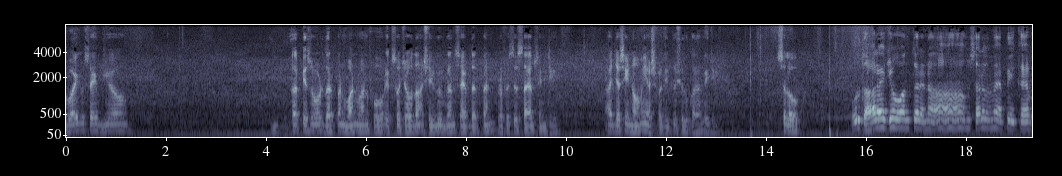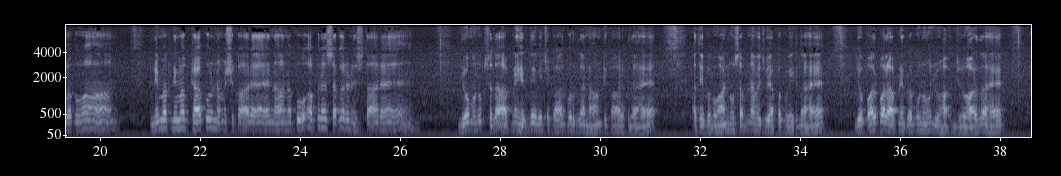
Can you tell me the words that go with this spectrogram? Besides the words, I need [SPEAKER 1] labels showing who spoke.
[SPEAKER 1] Waheguru Sahib JIO. Episode Darpan 114 114 Shri Guru Granth Sahib Darpan, professor Sahib Singh ji. ਅੱਜ ਅਸੀਂ ਨੌਵੀਂ ਅਸ਼ਟਪਦੀ ਤੋਂ ਸ਼ੁਰੂ ਕਰਾਂਗੇ ਜੀ। ਸ਼ਲੋਕ, ਉਰਧਾਰੈ ਜੋ ਅੰਤਰ ਨਾਮ, ਸਰਵ ਮੈਂ ਪੀਖੈ ਭਗਵਾਨ। ਨਿਮਕ ਨਿਮਕ ਠਾਕੁਰ ਨਮਸਕਾਰੈ ਨਾਨਕੋ ਅਪਰ ਸਗਰ ਨਿਸਤਾਰੈ ਜੋ ਮਨੁੱਖ ਸਦਾ ਆਪਣੇ ਹਿਰਦੇ ਵਿੱਚ ਅਕਾਲ ਪੁਰਖ ਦਾ ਨਾਮ ਟਿਕਾ ਰੱਖਦਾ ਹੈ ਅਤੇ ਭਗਵਾਨ ਨੂੰ ਸਭਨਾ ਵਿੱਚ ਵਿਆਪਕ ਵੇਖਦਾ ਹੈ, ਜੋ ਪਲ ਪਲ ਆਪਣੇ ਪ੍ਰਭੂ ਨੂੰ ਜੁਹਾਰਦਾ ਹੈ।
